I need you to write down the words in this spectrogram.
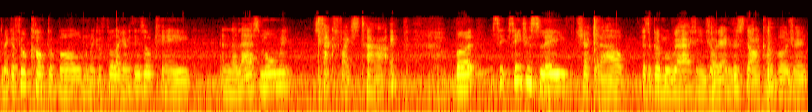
to make her feel comfortable, to make her feel like everything's okay. And in the last moment, sacrifice time. But Satan's Slave, check it out. It's a good movie. I actually enjoyed it, and this is the uncut version.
